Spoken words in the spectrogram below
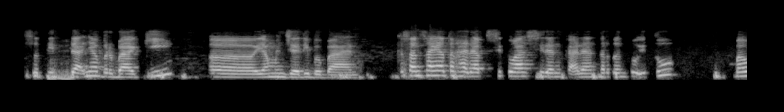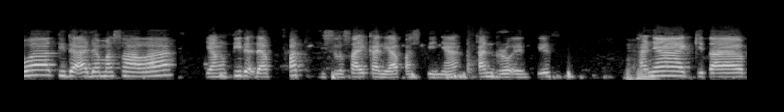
Setidaknya berbagi uh, yang menjadi beban. Kesan saya terhadap situasi dan keadaan tertentu itu bahwa tidak ada masalah yang tidak dapat diselesaikan ya pastinya kan bro and. Hanya kita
